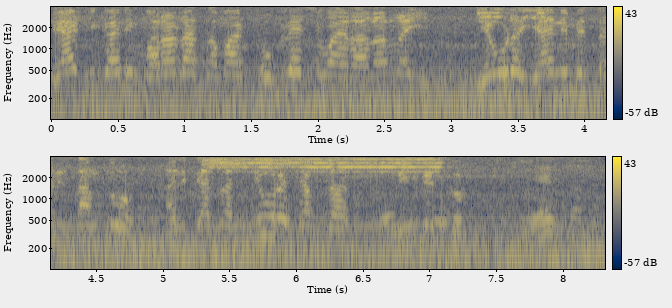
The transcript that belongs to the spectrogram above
त्या ठिकाणी मराठा समाज ठोकल्याशिवाय राहणार नाही. एवढं या निमित्ताने सांगतो आणि त्याचा तीव्र शब्दात निषेध करतो.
